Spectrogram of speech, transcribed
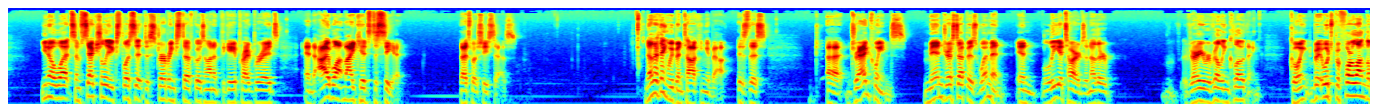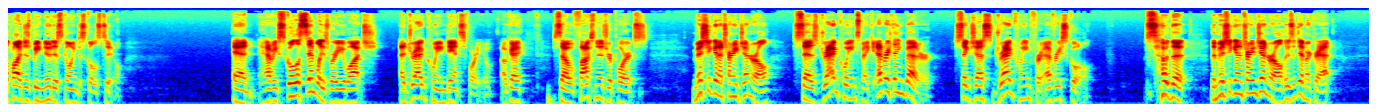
you know what, some sexually explicit, disturbing stuff goes on at the gay pride parades, and I want my kids to see it. That's what she says. Another thing we've been talking about is this uh, drag queens, men dressed up as women in leotards and other very revealing clothing, going, which before long they'll probably just be nudists going to schools too and having school assemblies where you watch a drag queen dance for you. Okay. So Fox News reports Michigan Attorney General says drag queens make everything better, suggests drag queen for every school. So the, the Michigan Attorney General, who's a Democrat,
